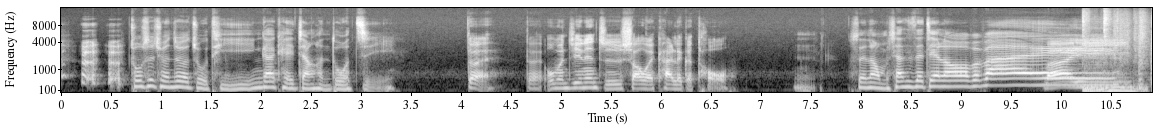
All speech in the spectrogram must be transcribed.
舒适圈这个主题应该可以讲很多集，对，对，我们今天只是稍微开了个头。嗯所以那我们下次再见喽，拜拜，拜。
